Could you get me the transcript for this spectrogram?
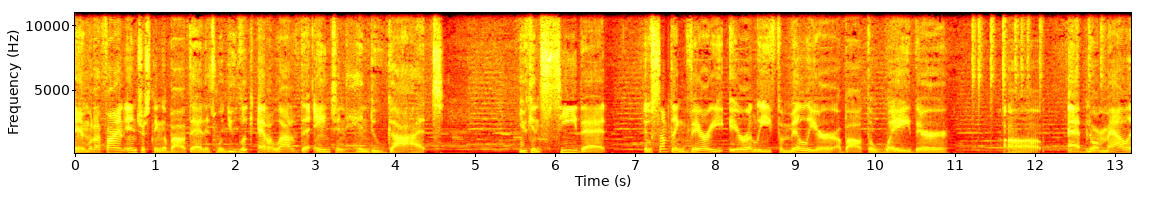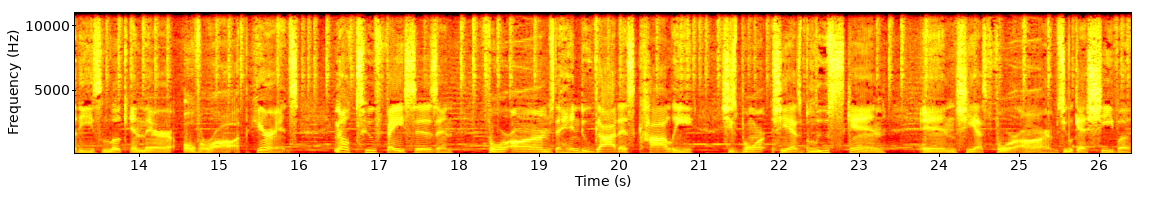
And what I find interesting about that is when you look at a lot of the ancient Hindu gods, you can see that it was something very eerily familiar about the way their uh, abnormalities look in their overall appearance. You know, two faces and four arms. The Hindu goddess Kali, she's born, she has blue skin and she has four arms. You look at Shiva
